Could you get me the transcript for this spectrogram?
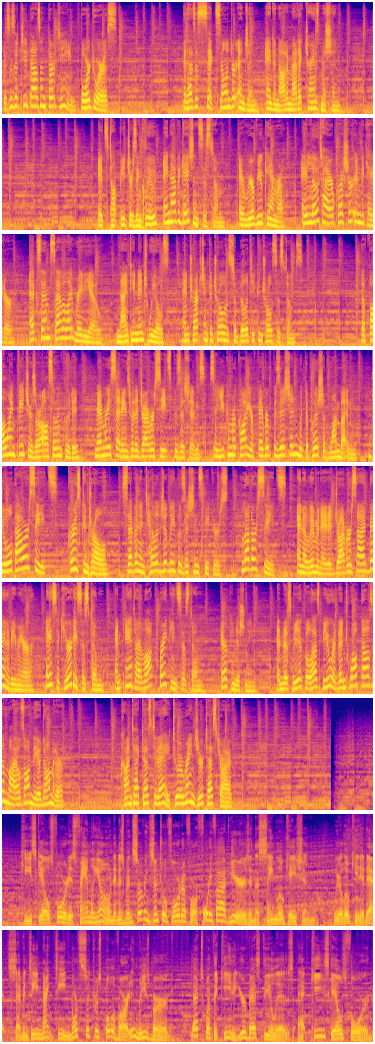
This is a 2013 Ford Taurus. It has a six-cylinder engine and an automatic transmission. Its top features include a navigation system, a rear-view camera, a low-tire pressure indicator, XM satellite radio, 19-inch wheels, and traction control and stability control systems. The following features are also included memory settings for the driver's seat's positions, so you can recall your favorite position with the push of one button, dual power seats, cruise control, seven intelligently positioned speakers, leather seats, an illuminated driver's side vanity mirror, a security system, an anti lock braking system, air conditioning. And this vehicle has fewer than 12,000 miles on the odometer. Contact us today to arrange your test drive. Key Scales Ford is family owned and has been serving Central Florida for 45 years in the same location. We are located at 1719 North Citrus Boulevard in Leesburg. That's what the key to your best deal is at Key Scales Ford.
